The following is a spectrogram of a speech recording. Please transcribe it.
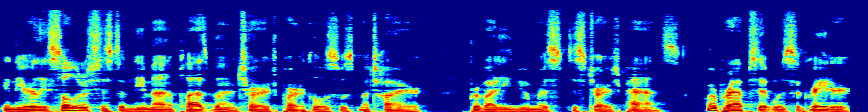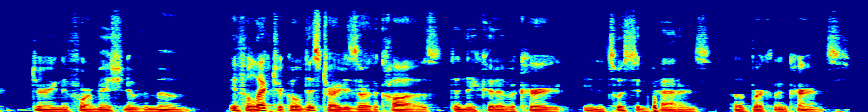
In the early solar system, the amount of plasma and charged particles was much higher, providing numerous discharge paths. Or perhaps it was greater during the formation of the moon. If electrical discharges are the cause, then they could have occurred in the twisted patterns of Birkeland currents.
